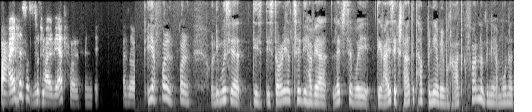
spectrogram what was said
beides ist total wertvoll, finde ich. Also ja, voll, voll. Und ich muss ja die, die Story erzählen. Ich habe ja letztes Jahr, wo ich die Reise gestartet habe, bin ich ja mit dem Rad gefahren. Dann bin ich einen Monat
